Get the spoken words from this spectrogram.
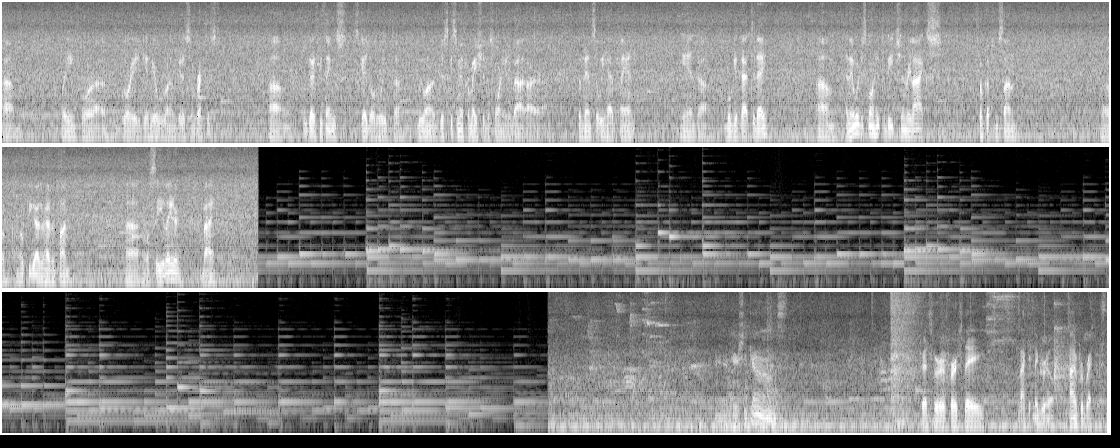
um, waiting for uh, Gloria to get here. We're going to get us some breakfast. Um, we've got a few things scheduled. We've, uh, we want to just get some information this morning about our uh, events that we had planned, and uh, we'll get that today. Um, and then we're just going to hit the beach and relax, soak up some sun. So I hope you guys are having fun. Uh, we'll see you later. Bye. She comes. Dressed for her first day back at the grill. Time for breakfast.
